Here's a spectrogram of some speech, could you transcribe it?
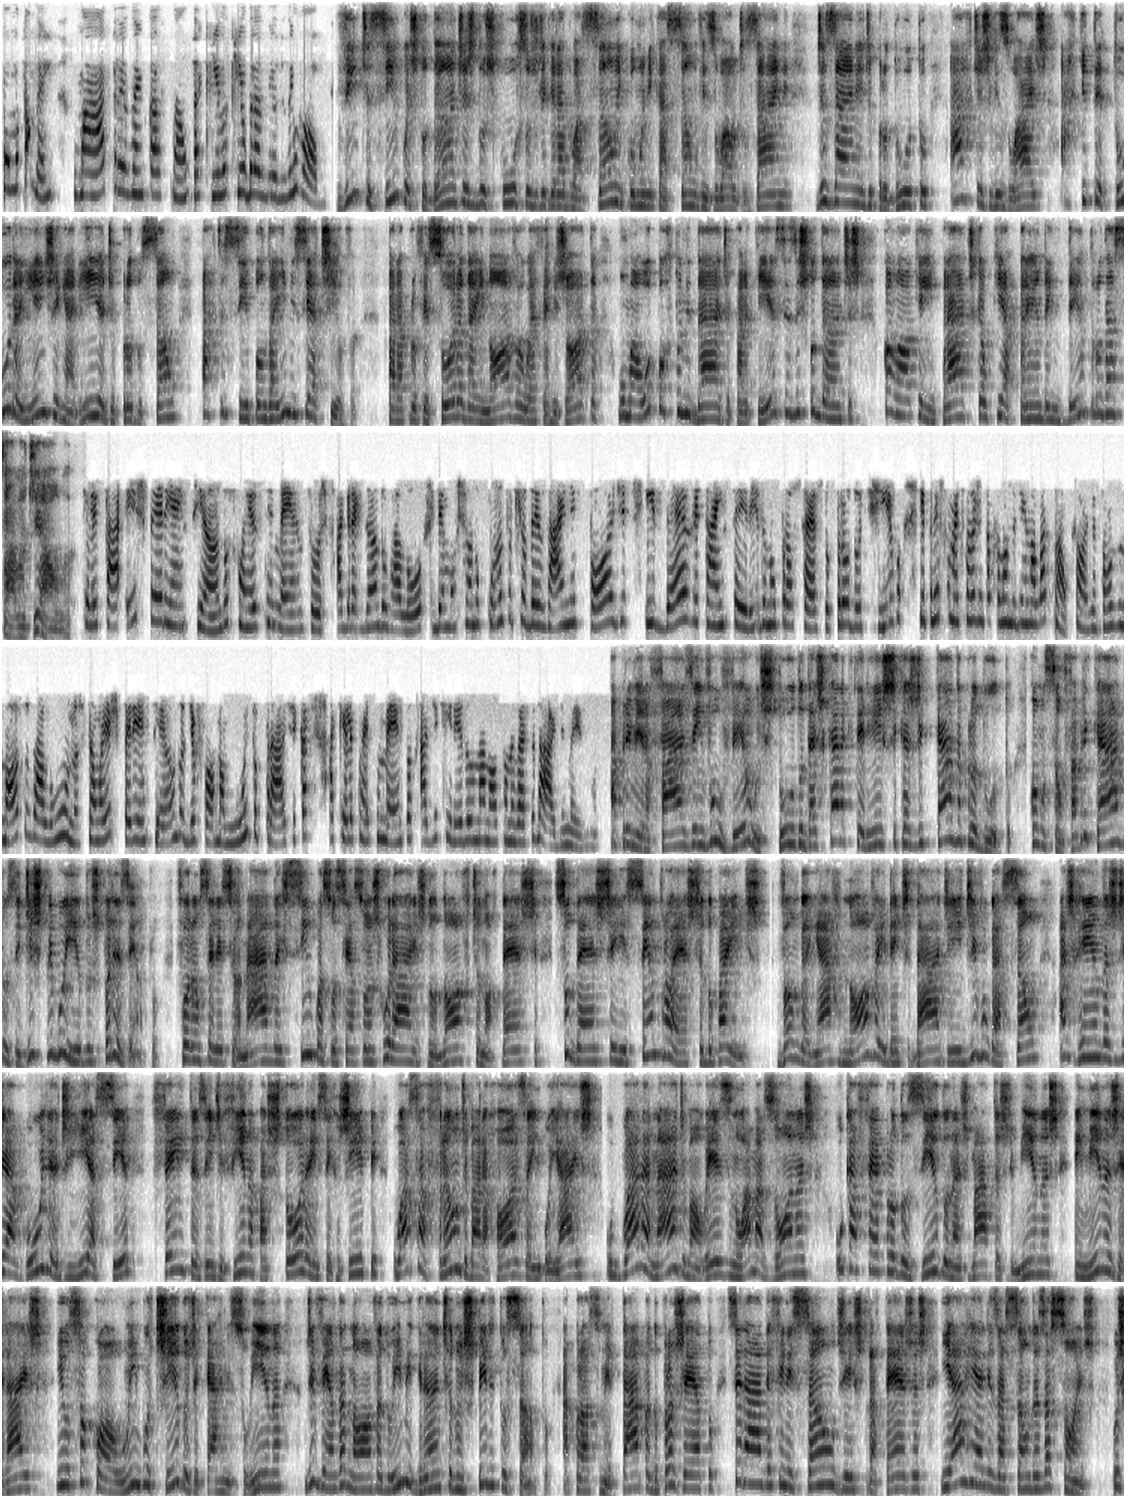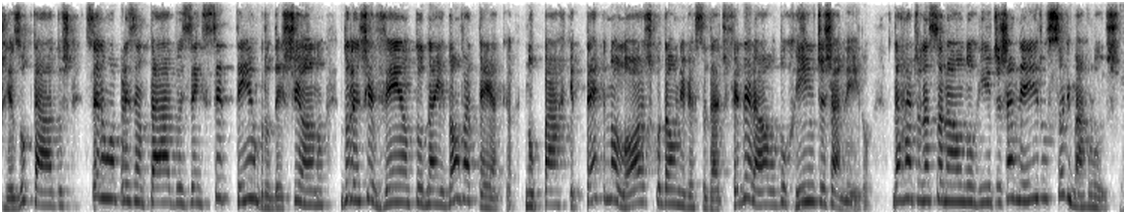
como também uma apresentação daquilo que o Brasil desenvolve. 25 estudantes dos cursos de graduação em comunicação visual design, design de produto, artes visuais, arquitetura e engenharia de produção participam da iniciativa. Para a professora da Inova UFRJ, uma oportunidade para que esses estudantes coloquem em prática o que aprendem dentro da sala de aula. Ele está experienciando os conhecimentos, agregando valor, demonstrando o quanto que o design pode e deve estar tá inserido no processo produtivo e principalmente quando a gente está falando de inovação. Então, então, os nossos alunos estão experienciando de forma muito prática aquele conhecimento adquirido na nossa universidade mesmo. A primeira fase envolveu o estudo das características características de cada produto, como são fabricados e distribuídos, por exemplo. Foram selecionadas cinco associações rurais no Norte, Nordeste, Sudeste e Centro-Oeste do país. Vão ganhar nova identidade e divulgação as rendas de agulha de IAC feitas em Divina Pastora, em Sergipe, o açafrão de Bara Rosa, em Goiás, o guaraná de Maués, no Amazonas, o café produzido nas matas de Minas, em Minas Gerais, e o socol, um embutido de carne suína de venda nova do imigrante no Espírito Santo. A próxima etapa do projeto será a definição de estratégias e a realização das ações os resultados serão apresentados em setembro deste ano, durante evento na Inovateca, no Parque Tecnológico da Universidade Federal do Rio de Janeiro. Da Rádio Nacional no Rio de Janeiro, Solimar Luz.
